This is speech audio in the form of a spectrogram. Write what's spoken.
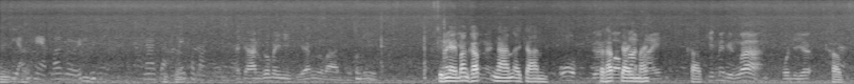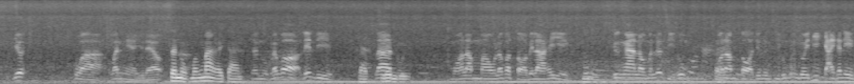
นี่เสียงแหบมากเลย น่าจะไม่สบายนะคะอาจารย์ก็ไม่มีเสียงเมื่อวานผมก็นี่เป็นไงบ้างครับ งานอาจารย์โอ้เกินประทับใจไหมความคาดายครับคิดไม่ถึงว่าคนจะเยอะครับ เยอะกว่าวันแห่อยู่แล้วสนุกมากๆอาจารย์ สนุกแล้วก็เล่นดี ครับล่าสุดเล่นดี หมอลำเมาแล้วก็ต่อเวลาให้เอง คืองานเรามันเลิกสี่ทุ่มหมอลำต่อจนถึงสี่ทุ่มครึ่งโดยที่จ่ายกันเอง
